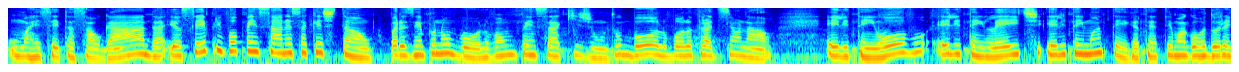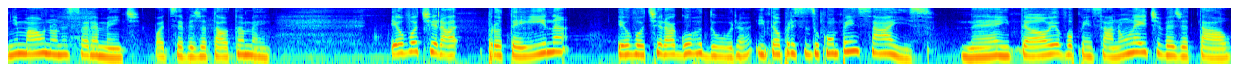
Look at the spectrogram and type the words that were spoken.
uma receita salgada, eu sempre vou pensar nessa questão. Por exemplo, no bolo, vamos pensar aqui junto. O bolo, o bolo tradicional, ele tem ovo, ele tem leite, ele tem manteiga. Tem, tem uma gordura animal, não necessariamente. Pode ser vegetal também. Eu vou tirar proteína, eu vou tirar gordura. Então eu preciso compensar isso. né? Então eu vou pensar num leite vegetal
